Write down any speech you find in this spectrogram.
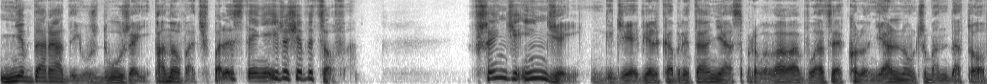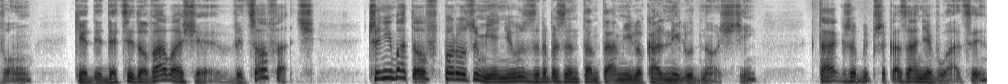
nie da rady już dłużej panować w Palestynie i że się wycofa. Wszędzie indziej, gdzie Wielka Brytania sprawowała władzę kolonialną czy mandatową, kiedy decydowała się wycofać, czyniła to w porozumieniu z reprezentantami lokalnej ludności, tak żeby przekazanie władzy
